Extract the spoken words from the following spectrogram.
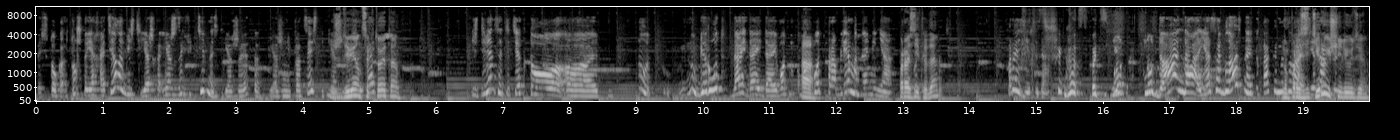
То есть то, то что я хотела вести, я же, я же за эффективность, я же это, я же не процессник. Иждивенцы кто это? Иждивенцы это те, кто а, ну, ну, берут, дай, дай, дай. Вот, а. вот, вот проблема на меня. Паразиты, вот да? Паразиты, да. Господи. Ну, ну да, да, я согласна, это так и ну, называется. Ну, паразитирующие люди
